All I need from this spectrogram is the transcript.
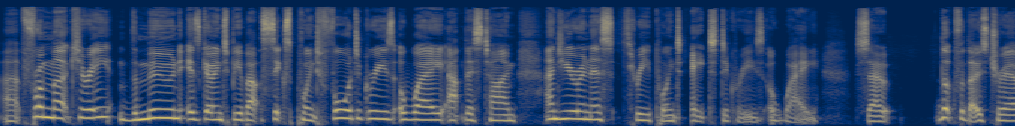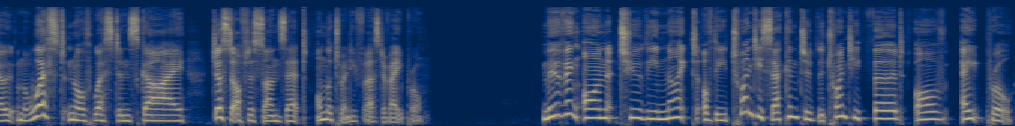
Uh, from Mercury, the moon is going to be about 6.4 degrees away at this time, and Uranus 3.8 degrees away. So look for those trio on the west northwestern sky just after sunset on the 21st of April. Moving on to the night of the 22nd to the 23rd of April,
